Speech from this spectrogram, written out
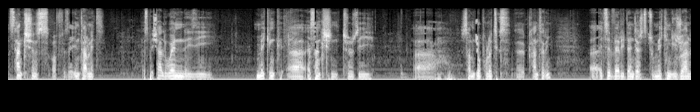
sanctions of the internet, especially when the making a sanction to the some geopolitics country. it's very dangerous to making usual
